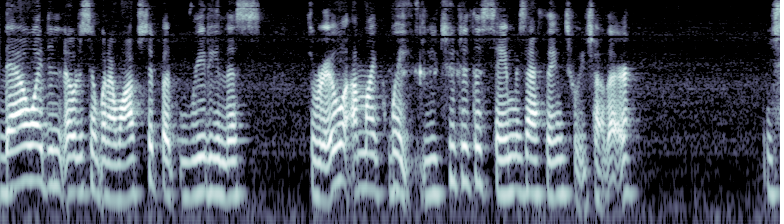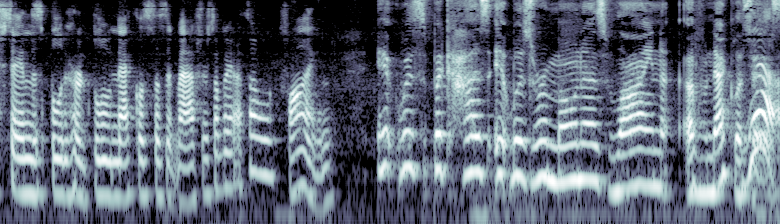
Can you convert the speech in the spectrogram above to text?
Now I didn't notice it when I watched it, but reading this through, I'm like, wait, you two did the same exact thing to each other. She's saying this blue, her blue necklace doesn't match or something. I thought it looked fine. It was because it was Ramona's line of necklaces. Yeah.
